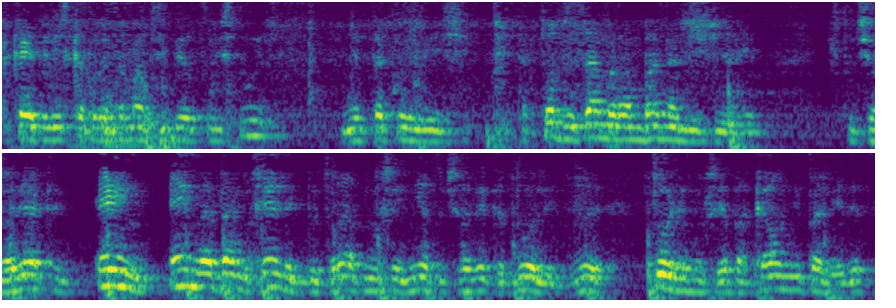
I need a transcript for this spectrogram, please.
Какая-то вещь, которая сама в себе существует, нет такой вещи. Как тот же самый Рамбан объясняет, что человек, эйн, эйн ладам хелик бетурат муше, нет у человека доли в Торе муше, пока он не поверит,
